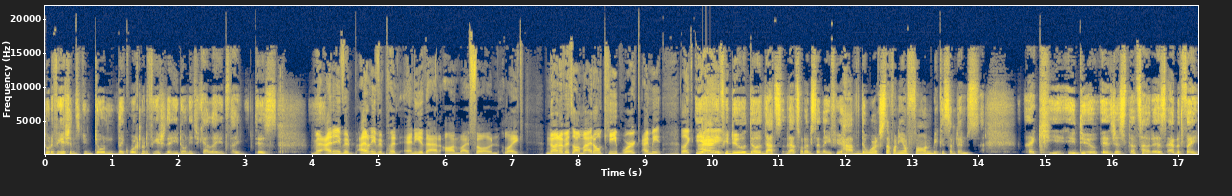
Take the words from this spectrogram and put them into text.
notifications you don't like work notifications that you don't need to get. Like it's like there's Man, I didn't even I don't even put any of that on my phone. Like none of it's on my I don't keep work. I mean, like yeah, I, if you do, though, that's that's what I'm saying. Like if you have the work stuff on your phone, because sometimes like you, you do, it's just that's how it is, and it's like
